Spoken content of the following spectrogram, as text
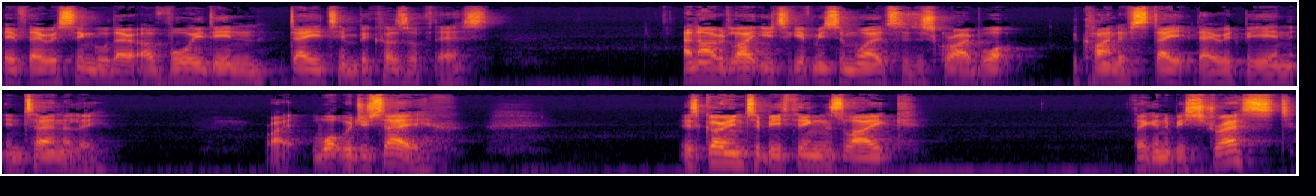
if they were single, they're avoiding dating because of this and I would like you to give me some words to describe what the kind of state they would be in internally. Right? What would you say? Is going to be things like they're going to be stressed,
